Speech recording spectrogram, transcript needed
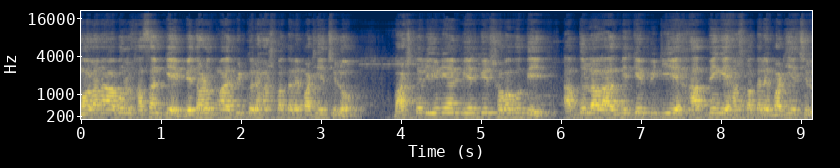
মাওলানা আবুল হাসানকে বেধড়ক মারপিট করে হাসপাতালে পাঠিয়েছিল। বাসতলী ইউনিয়ন বিএনপির সভাপতি আবদুল্লাহ আজমিরকে পিটিয়ে হাত ভেঙে হাসপাতালে পাঠিয়েছিল।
